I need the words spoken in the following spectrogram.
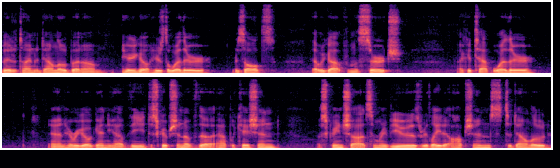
bit of time to download, but um, here you go. Here's the weather results that we got from the search. I could tap weather. And here we go again. You have the description of the application a screenshot, some reviews, related options to download.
